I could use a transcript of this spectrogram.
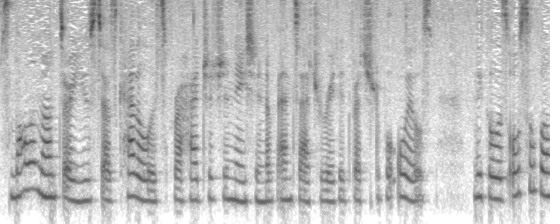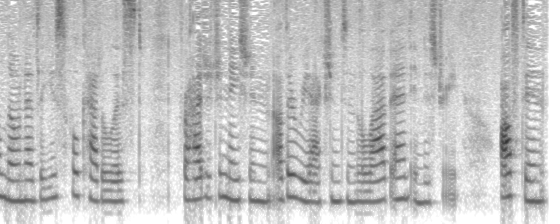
Small amounts are used as catalysts for hydrogenation of unsaturated vegetable oils. Nickel is also well known as a useful catalyst for hydrogenation and other reactions in the lab and industry, often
